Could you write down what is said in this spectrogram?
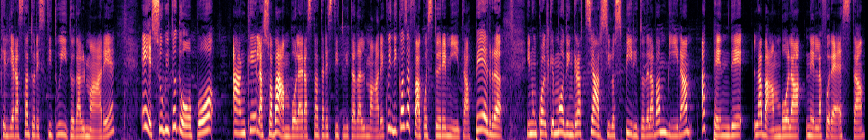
che gli era stato restituito dal mare, e subito dopo anche la sua bambola era stata restituita dal mare. Quindi cosa fa questo eremita? Per in un qualche modo ingraziarsi lo spirito della bambina, appende la bambola nella foresta.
